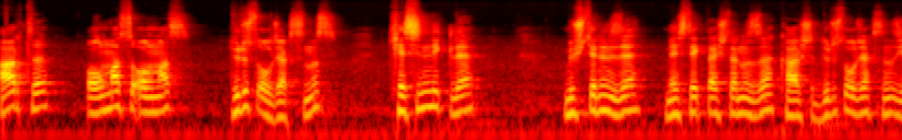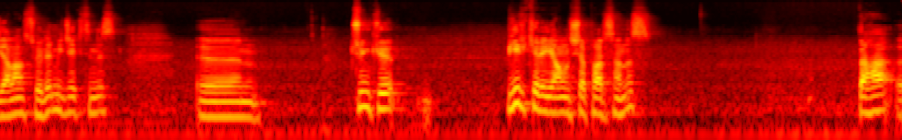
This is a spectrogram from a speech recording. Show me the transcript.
Artı olmazsa olmaz dürüst olacaksınız. Kesinlikle müşterinize, meslektaşlarınıza karşı dürüst olacaksınız. Yalan söylemeyeceksiniz. Ee, çünkü bir kere yanlış yaparsanız daha e,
